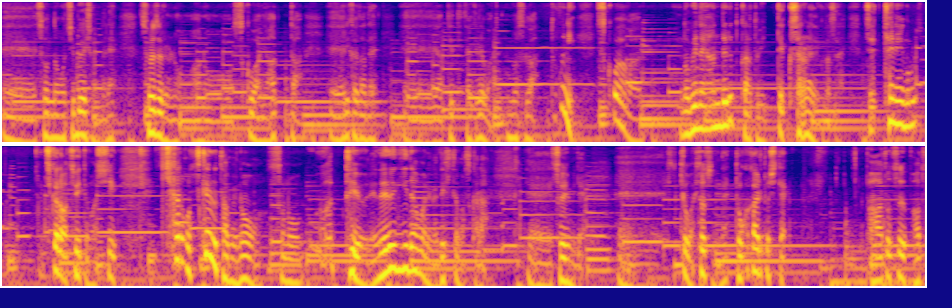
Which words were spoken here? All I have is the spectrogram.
えー、そんなモチベーションでねそれぞれの、あのスコアに合った、えー、やり方で、えー、やっていただければと思いますが特にスコアが伸び悩んでるからといって腐らないでください。絶対に力はついてますし力をつけるためのそのうっていうエネルギーだまりができてますから、えー、そういう意味で、えー、今日は一つのねとかかりとしてパート2パート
